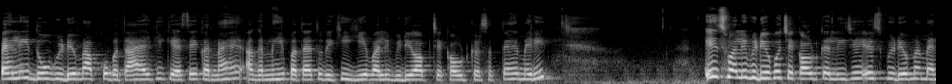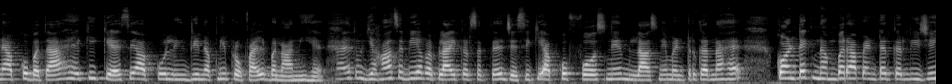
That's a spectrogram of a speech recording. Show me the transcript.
पहली दो वीडियो में आपको बताया है कि कैसे करना है। अगर नहीं पता है तो देखिए ये वाली वीडियो आप चेकआउट कर सकते हैं मेरी। इस वाली वीडियो को चेकआउट कर लीजिए। इस वीडियो में मैंने आपको बताया है कि कैसे आपको लिंकड अपनी प्रोफ़ाइल बनानी है। तो यहाँ से भी आप अप्लाई कर सकते हैं, जैसे कि आपको first name last name enter करना है। कॉन्टैक्ट नंबर आप एंटर कर लीजिए।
